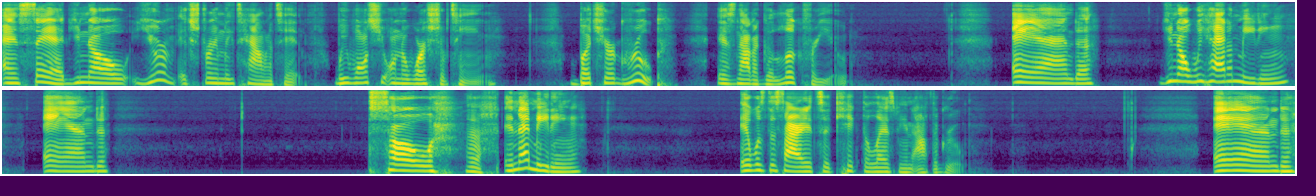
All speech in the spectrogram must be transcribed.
and said, "You know, you're extremely talented. We want you on the worship team. But your group is not a good look for you." And you know, we had a meeting and so in that meeting it was decided to kick the lesbian out the group. And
